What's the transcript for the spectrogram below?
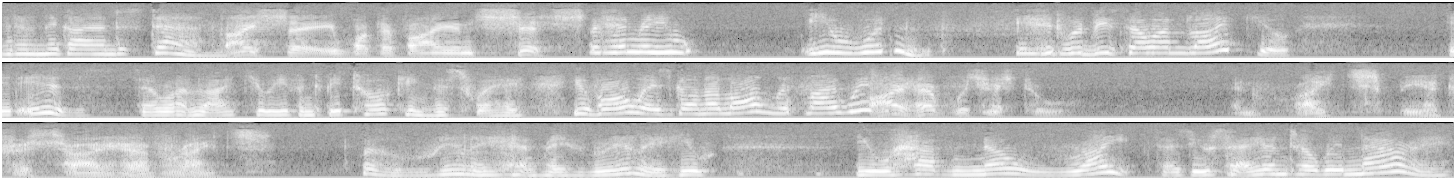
I don't think I understand. I say, what if I insist? But Henry, you you wouldn't. It would be so unlike you. It is so unlike you even to be talking this way. You've always gone along with my wishes. I have wishes too. And rights, Beatrice. I have rights. Well, really, Henry, really, you you have no rights, as you say, until we marry.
